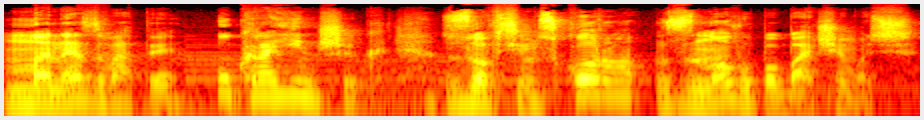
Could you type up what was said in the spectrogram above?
Мене звати Українчик. Зовсім скоро знову побачимось.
